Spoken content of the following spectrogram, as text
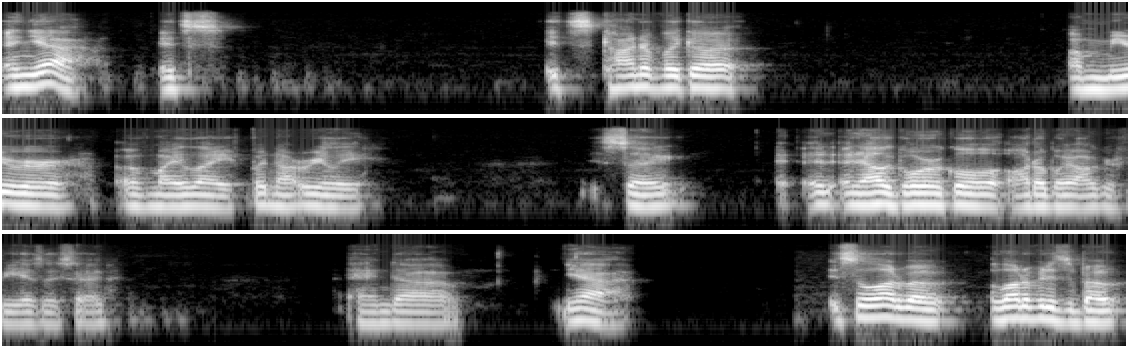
and yeah it's it's kind of like a a mirror of my life but not really. It's like an allegorical autobiography as i said. And uh, yeah. It's a lot about a lot of it is about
